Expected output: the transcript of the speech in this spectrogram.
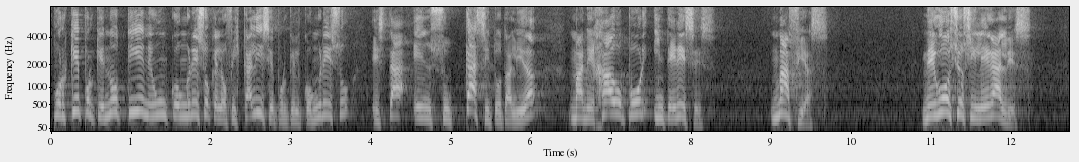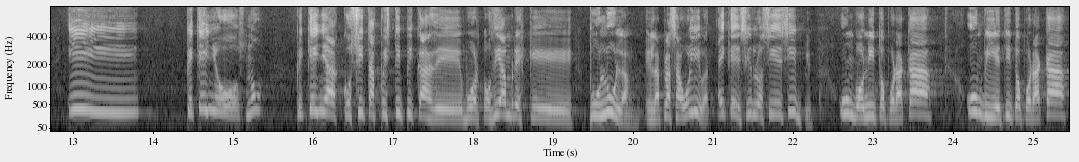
¿Por qué? Porque no tiene un Congreso que lo fiscalice, porque el Congreso está en su casi totalidad manejado por intereses, mafias, negocios ilegales y pequeños, ¿no? Pequeñas cositas pues típicas de muertos de hambre que pululan en la Plaza Bolívar. Hay que decirlo así de simple. Un bonito por acá, un billetito por acá,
